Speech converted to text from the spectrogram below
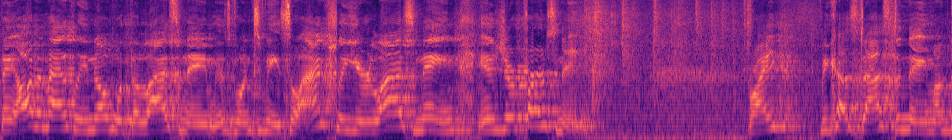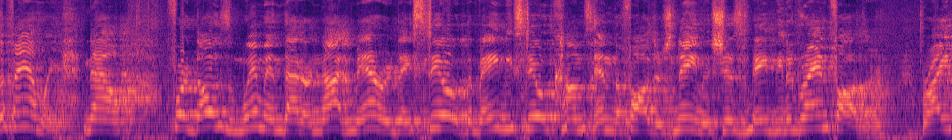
They automatically know what the last name is going to be. So actually, your last name is your first name right? Because that's the name of the family. Now, for those women that are not married, they still the baby still comes in the father's name. It's just maybe the grandfather, right?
